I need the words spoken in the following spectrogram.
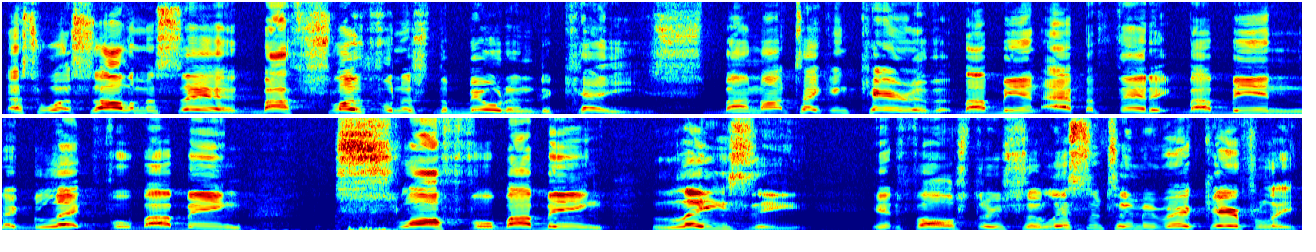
That's what Solomon said. By slothfulness, the building decays. By not taking care of it, by being apathetic, by being neglectful, by being slothful, by being lazy, it falls through. So listen to me very carefully.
